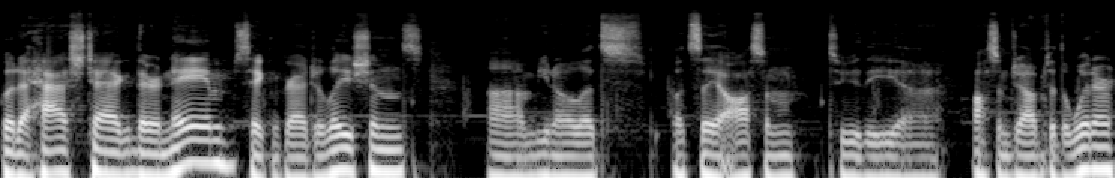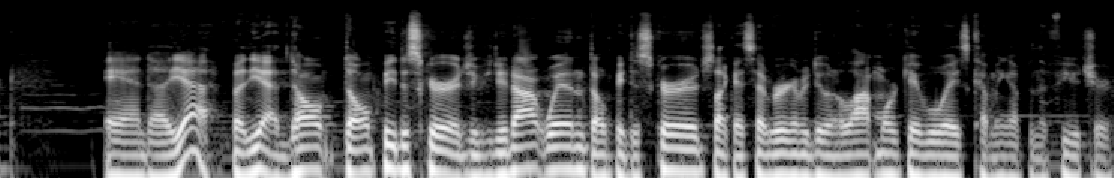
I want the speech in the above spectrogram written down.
put a hashtag their name, say congratulations. Um, you know, let's let's say awesome to the uh, awesome job to the winner. And uh, yeah, but yeah, don't don't be discouraged. If you do not win, don't be discouraged. Like I said, we're gonna be doing a lot more giveaways coming up in the future.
